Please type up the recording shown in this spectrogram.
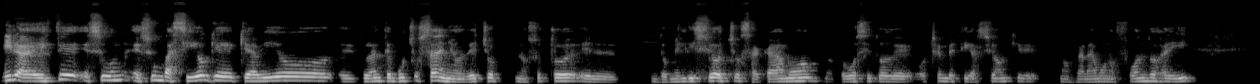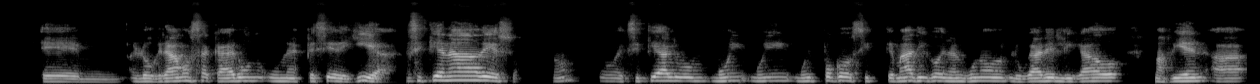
Mira, este es un, es un vacío que, que ha habido eh, durante muchos años. De hecho, nosotros el 2018 sacamos, a propósito de otra investigación que nos ganamos unos fondos ahí, eh, logramos sacar un, una especie de guía. No existía nada de eso. ¿no? Existía algo muy, muy, muy poco sistemático en algunos lugares ligado más bien a,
